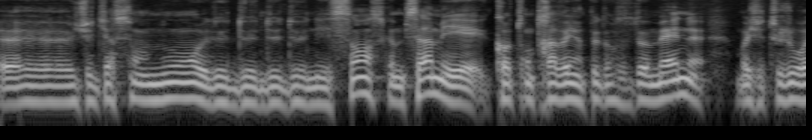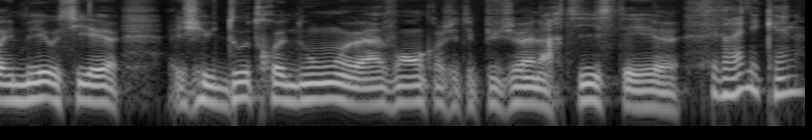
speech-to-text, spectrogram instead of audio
euh, je veux dire, son nom de, de, de, naissance comme ça, mais quand on travaille un peu dans ce domaine, moi j'ai toujours aimé aussi, euh, j'ai eu d'autres noms avant quand j'étais plus jeune, artiste. et C'est vrai, lesquels?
